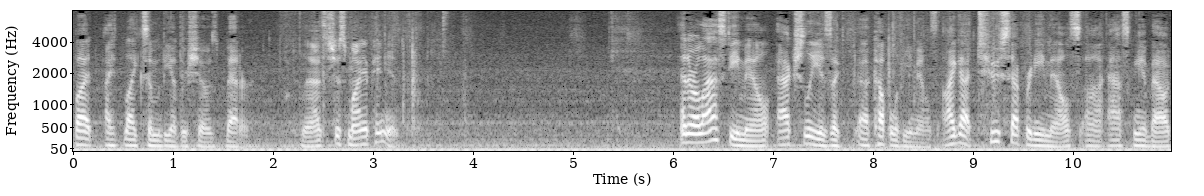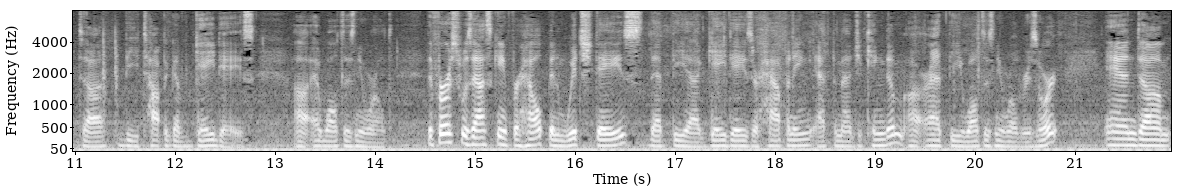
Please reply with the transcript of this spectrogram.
but I like some of the other shows better. That's just my opinion. And our last email actually is a, a couple of emails. I got two separate emails uh, asking about uh, the topic of gay days uh, at Walt Disney World. The first was asking for help in which days that the uh, gay days are happening at the Magic Kingdom uh, or at the Walt Disney World Resort. And um,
